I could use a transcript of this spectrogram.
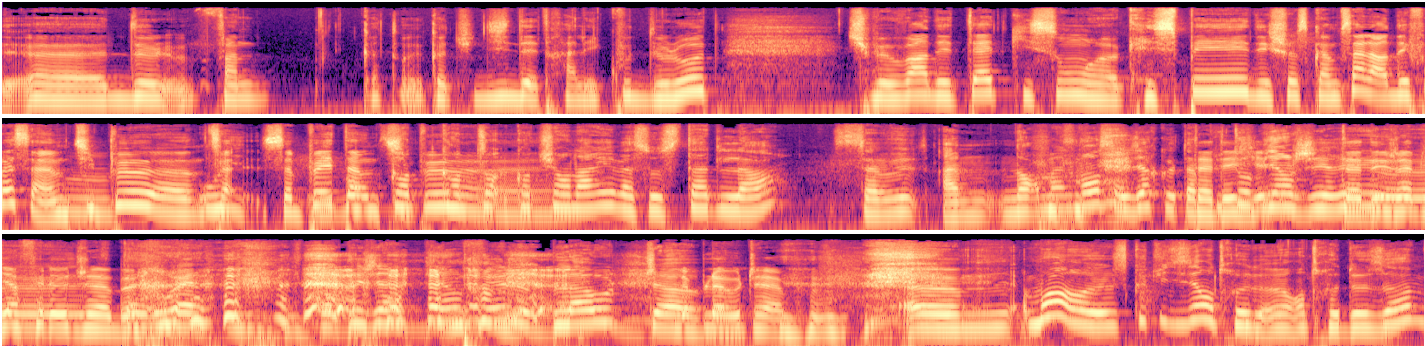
euh, de. Enfin, quand, quand tu dis d'être à l'écoute de l'autre, tu peux voir des têtes qui sont euh, crispées, des choses comme ça. Alors des fois, c'est un petit peu, euh, Oui. ça, ça peut Mais être bon, un petit peu. Quand, quand tu en arrives à ce stade-là, ça veut, ah, normalement, ça veut dire que tu as T'as plutôt déjà- bien géré. t'as déjà bien fait le job. t'as- Ouais, t'as déjà bien fait le blow job. Le blowjob. Euh, moi, euh, ce que tu disais entre, euh, entre deux hommes,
